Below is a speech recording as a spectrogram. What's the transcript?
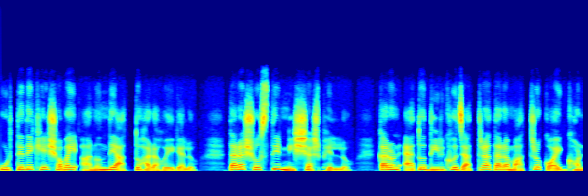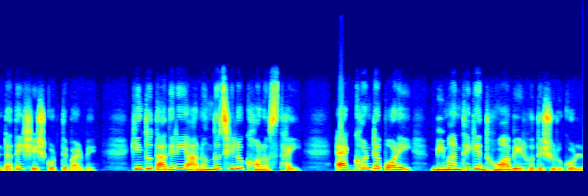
উড়তে দেখে সবাই আনন্দে আত্মহারা হয়ে গেল। তারা স্বস্তির নিঃশ্বাস ফেলল। কারণ এত দীর্ঘ যাত্রা তারা মাত্র কয়েক ঘণ্টাতেই শেষ করতে পারবে। কিন্তু তাদের এই আনন্দ ছিল ক্ষণস্থায়ী। এক ঘণ্টা পরেই বিমান থেকে ধোঁয়া বের হতে শুরু করল,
